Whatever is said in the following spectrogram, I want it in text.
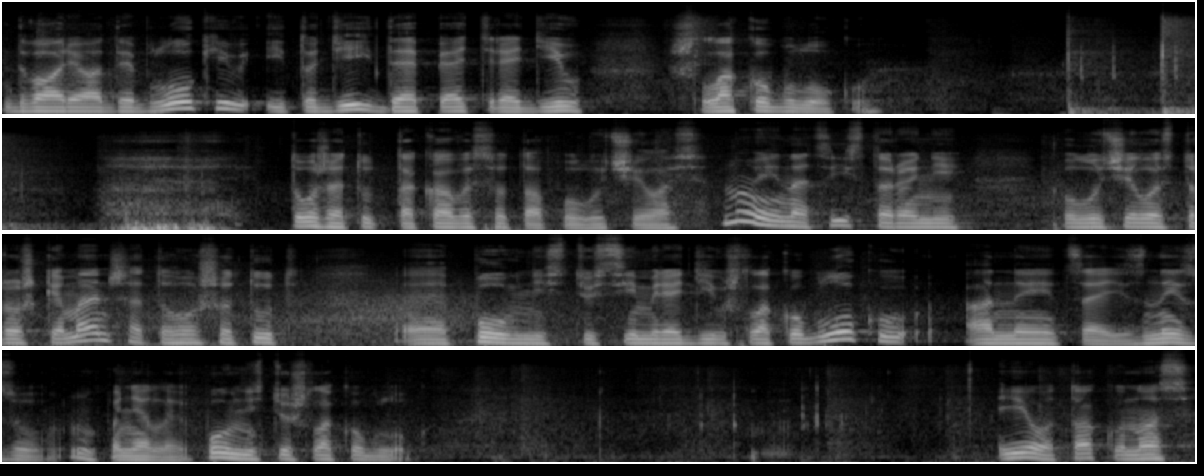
два ряди блоків і тоді йде 5 рядів шлакоблоку. Теж тут така висота вийшла. Ну і на цій стороні вийшло трошки менше, тому що тут е, повністю 7 рядів шлакоблоку, а не цей знизу, ну, поняли, повністю шлакоблок. І отак у нас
